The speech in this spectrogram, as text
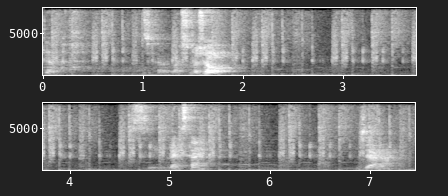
ではまた次回お会いしましょう。See you next time じゃあな。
